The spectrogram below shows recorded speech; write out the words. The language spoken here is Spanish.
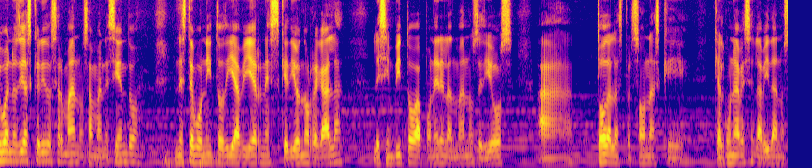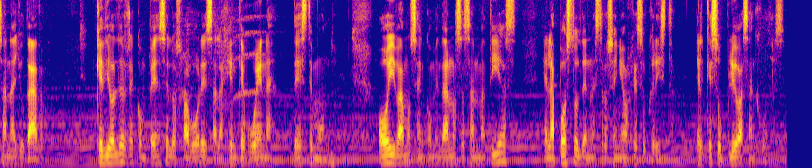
Buenos días queridos hermanos, amaneciendo en este bonito día viernes que Dios nos regala. Les invito a poner en las manos de Dios a todas las personas que, que alguna vez en la vida nos han ayudado. Que Dios les recompense los favores a la gente buena de este mundo. Hoy vamos a encomendarnos a San Matías, el apóstol de nuestro Señor Jesucristo, el que suplió a San Judas.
